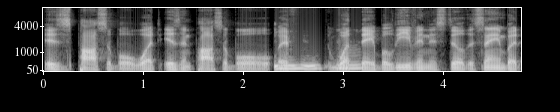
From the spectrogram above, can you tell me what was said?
is possible, what isn't possible, if Mhm. what Mhm. they believe in is still the same. But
